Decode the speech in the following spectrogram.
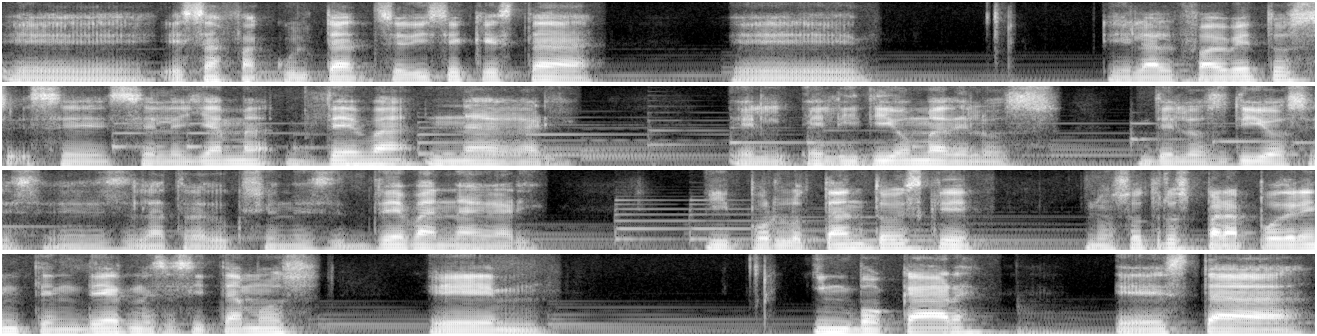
eh, esa facultad. Se dice que esta, eh, el alfabeto se, se, le llama Devanagari, el, el idioma de los, de los dioses. Es la traducción, es Devanagari. Y por lo tanto es que nosotros para poder entender necesitamos em, invocar esta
